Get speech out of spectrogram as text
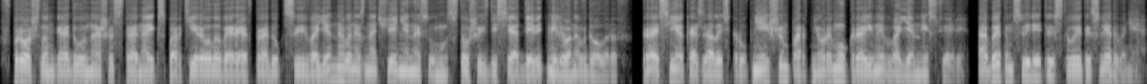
В прошлом году наша страна экспортировала в РФ продукции военного назначения на сумму 169 миллионов долларов. Россия оказалась крупнейшим партнером Украины в военной сфере. Об этом свидетельствует исследование,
